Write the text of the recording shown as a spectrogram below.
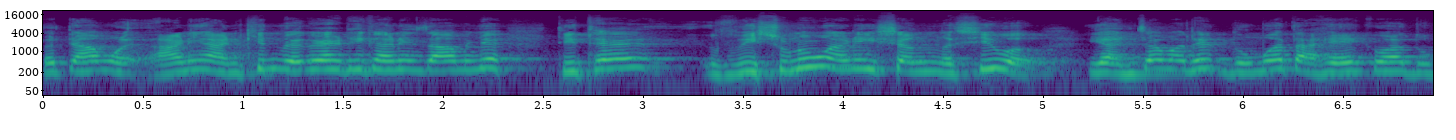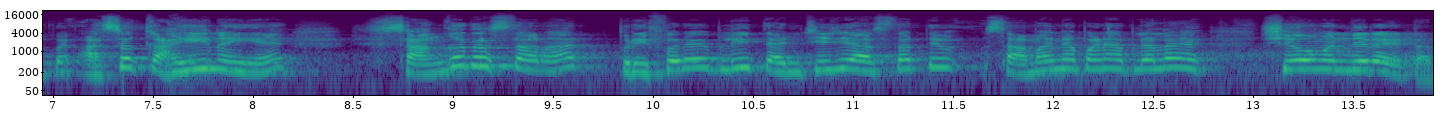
तर त्यामुळे आणि आणखीन वेगळ्या ठिकाणी जा म्हणजे तिथे विष्णू आणि शंग शिव यांच्यामध्ये दुमत आहे किंवा दुप असं काही नाही आहे सांगत असताना प्रिफरेबली त्यांची जी असतात ते सामान्यपणे आपल्याला शिवमंदिरं येतात.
